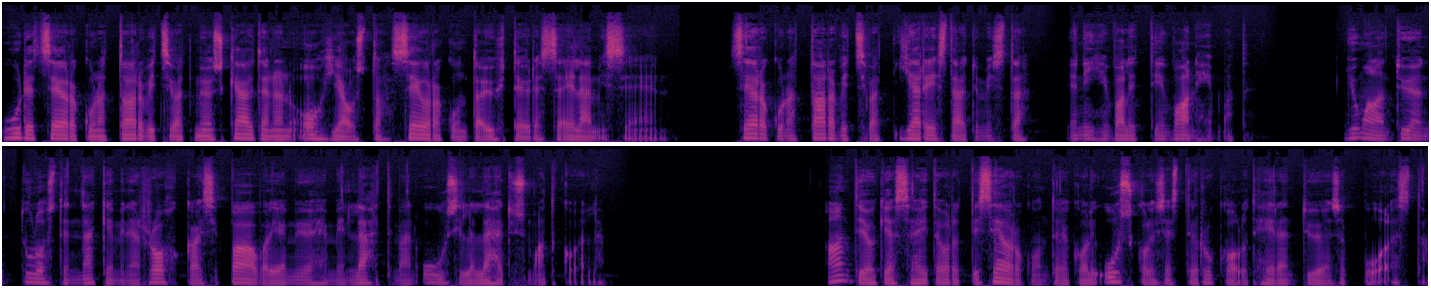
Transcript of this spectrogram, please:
Uudet seurakunnat tarvitsivat myös käytännön ohjausta seurakuntayhteydessä elämiseen. Seurakunnat tarvitsivat järjestäytymistä ja niihin valittiin vanhimmat. Jumalan työn tulosten näkeminen rohkaisi Paavalia myöhemmin lähtemään uusille lähetysmatkoille. Antiokiassa heitä odotti seurakunta, joka oli uskollisesti rukoillut heidän työnsä puolesta.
